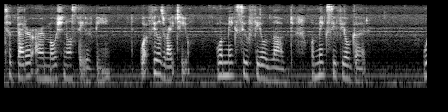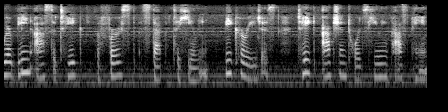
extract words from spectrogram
to better our emotional state of being. What feels right to you? what makes you feel loved, what makes you feel good. We're being asked to take the first step to healing. Be courageous. Take action towards healing past pain.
